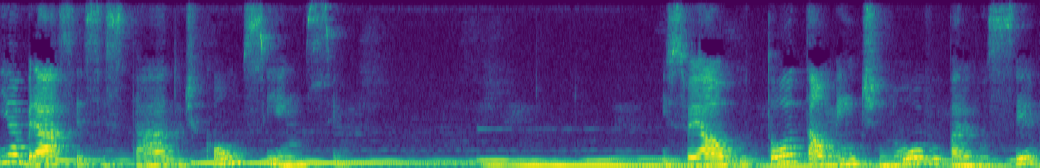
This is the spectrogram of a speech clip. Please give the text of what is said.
e abraça esse estado de consciência. É algo totalmente novo para você,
